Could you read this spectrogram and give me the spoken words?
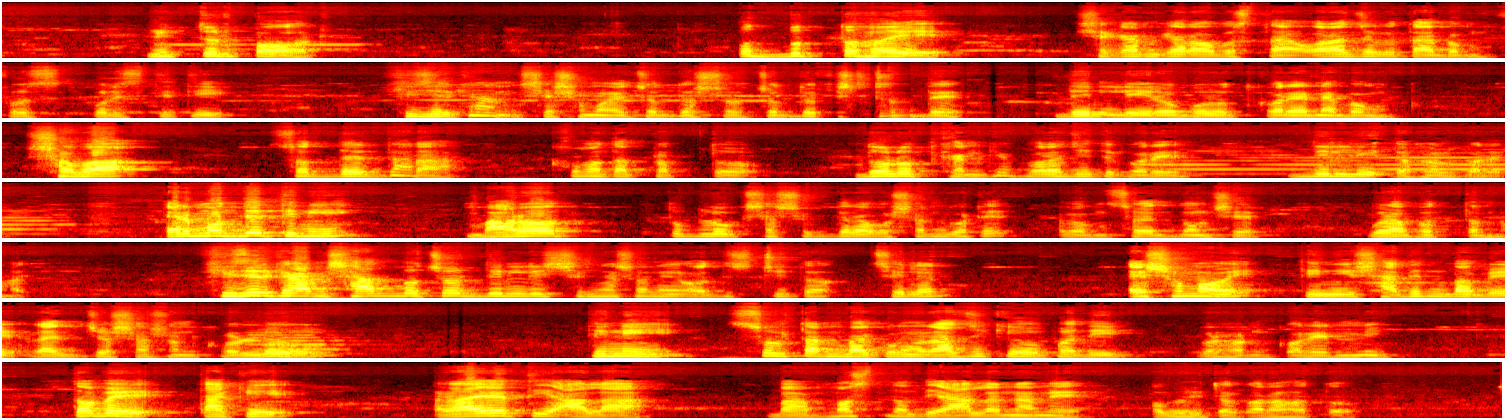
মৃত্যুর পর উদ্বুদ্ধ হয়ে সেখানকার অবস্থা, অরাজকতা এবং পরিস্থিতি খিজির খান সে সময় চোদ্দশো চোদ্দ খ্রিস্টাব্দে দিল্লির অবরোধ করেন এবং সভা সদ্যের দ্বারা ক্ষমতাপ্রাপ্ত দৌলত খানকে পরাজিত করে দিল্লি দখল করেন এর মধ্যে তিনি ভারত তুগলুক শাসকদের অবসান ঘটে এবং সৈয়দ বংশের গোড়াপত্তন হয়। খিজির খান সাত বছর দিল্লির সিংহাসনে অধিষ্ঠিত ছিলেন। এ সময় তিনি স্বাধীনভাবে রাজ্য শাসন করলেও তিনি সুলতান বা কোনো রাজকীয় উপাধি গ্রহণ করেননি। তবে তাকে রায়াতি আলা বা মসনদে আলা নামে অভিহিত করা হতো।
